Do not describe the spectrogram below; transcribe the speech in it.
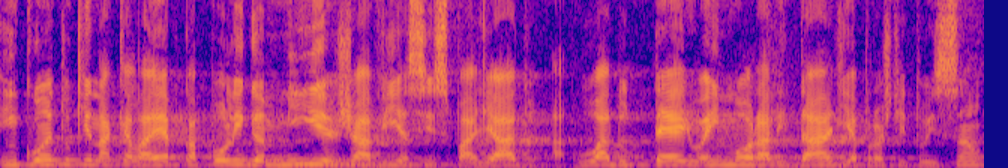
enquanto que naquela época a poligamia já havia se espalhado, o adultério, a imoralidade e a prostituição.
